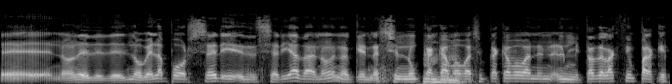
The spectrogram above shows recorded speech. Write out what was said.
eh, ¿no? De, novela por serie, seriada, ¿no? En el que nunca acababa, siempre acababan en, mitad de la acción para que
